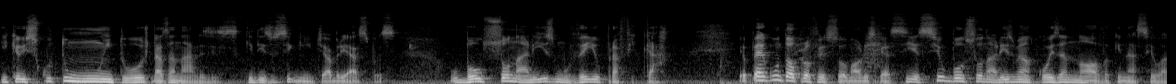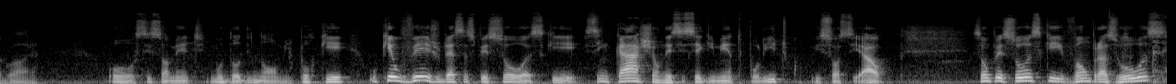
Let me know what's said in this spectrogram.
e que eu escuto muito hoje nas análises, que diz o seguinte, abre aspas, o bolsonarismo veio para ficar. Eu pergunto ao professor Maurício Garcia se o bolsonarismo é uma coisa nova que nasceu agora ou se somente mudou de nome. Porque o que eu vejo dessas pessoas que se encaixam nesse segmento político e social são pessoas que vão para as ruas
